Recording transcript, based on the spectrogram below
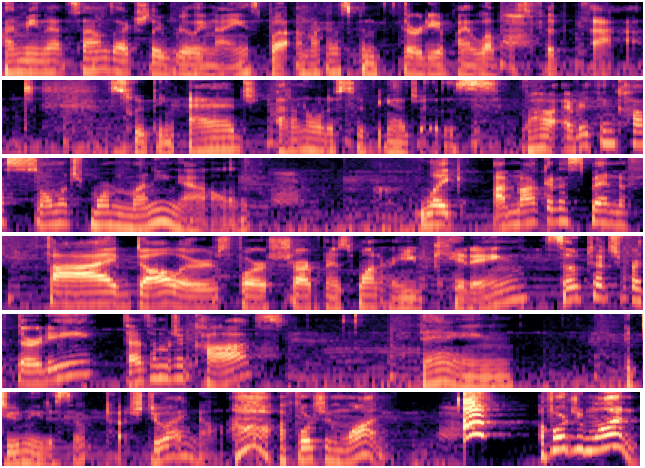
I mean, that sounds actually really nice, but I'm not going to spend 30 of my levels for that. Sweeping edge. I don't know what a sweeping edge is. Wow, everything costs so much more money now. Like, I'm not gonna spend $5 for sharpness one. Are you kidding? Silk touch for 30? That's how much it costs? Dang. I do need a silk touch. Do I? No. a fortune one. Ah! A fortune one!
